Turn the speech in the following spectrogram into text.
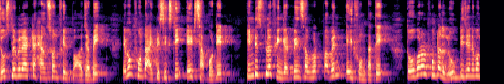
জোস লেভেলের একটা হ্যান্ডসন ফিল পাওয়া যাবে। এবং ফোনটা IP sixty eight supported in display fingerprint support পাবেন এই ফোনটাতে। তো ওভারঅল ফোনটার লুক ডিজাইন এবং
